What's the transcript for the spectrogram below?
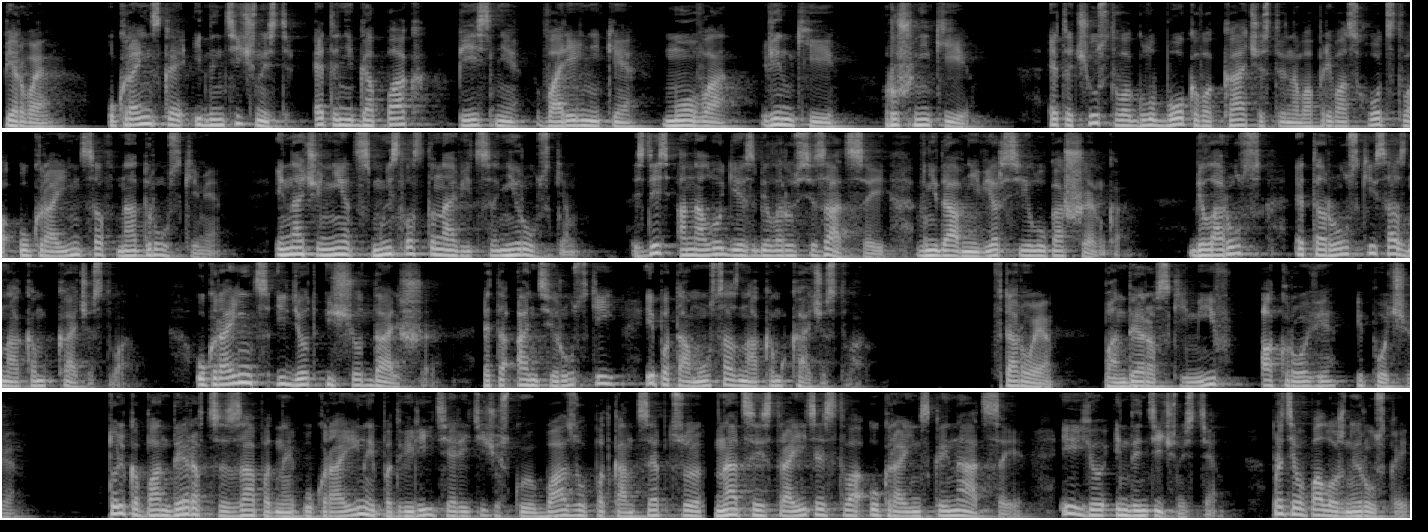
Первое. Украинская идентичность – это не гопак, песни, вареники, мова, венки, рушники. Это чувство глубокого качественного превосходства украинцев над русскими – Иначе нет смысла становиться нерусским. Здесь аналогия с белорусизацией в недавней версии Лукашенко. Белорус – это русский со знаком качества. Украинец идет еще дальше. Это антирусский и потому со знаком качества. Второе. Бандеровский миф о крови и почве. Только бандеровцы Западной Украины подвели теоретическую базу под концепцию нациестроительства украинской нации – и ее идентичности, противоположной русской.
